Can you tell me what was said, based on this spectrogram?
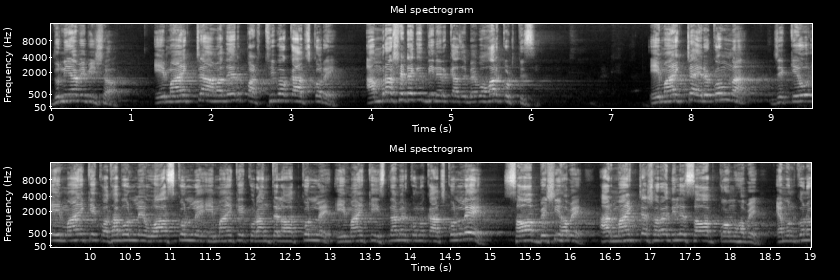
দুনিয়াবি বিষয়। এই মাইকটা আমাদের পার্থিব কাজ করে। আমরা সেটাকে দিনের কাজে ব্যবহার করতেছি। এই মাইকটা এরকম না যে কেউ এই মাইকে কথা বললে, ওয়াজ করলে, এই মাইকে কোরআন তেলাওয়াত করলে, এই মাইকে ইসলামের কোনো কাজ করলে সওয়াব বেশি হবে আর মাইকটা সরাই দিলে সওয়াব কম হবে। এমন কোনো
